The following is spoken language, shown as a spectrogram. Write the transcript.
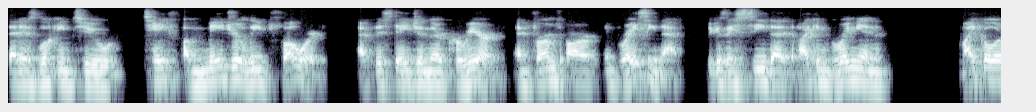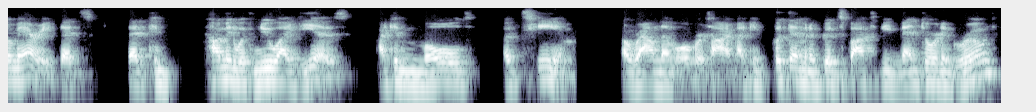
that is looking to take a major leap forward at this stage in their career. And firms are embracing that because they see that if I can bring in Michael or Mary that's that can come in with new ideas, I can mold a team around them over time. I can put them in a good spot to be mentored and groomed.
